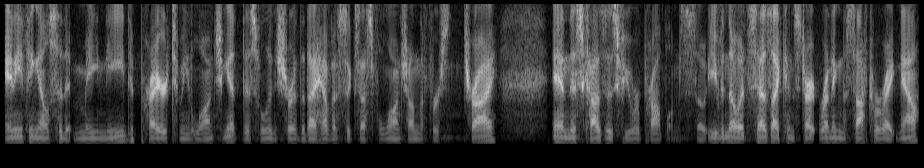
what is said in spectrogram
anything else that it may need prior to me launching it. This will ensure that I have a successful launch on the first try and this causes fewer problems. So even though it says I can start running the software right now,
